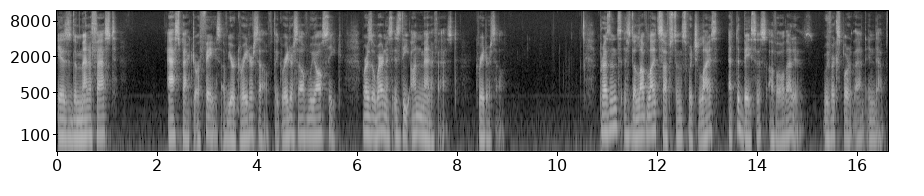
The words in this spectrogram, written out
is the manifest aspect or face of your greater self, the greater self we all seek, whereas awareness is the unmanifest greater self. Presence is the love light substance which lies at the basis of all that is. We've explored that in depth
